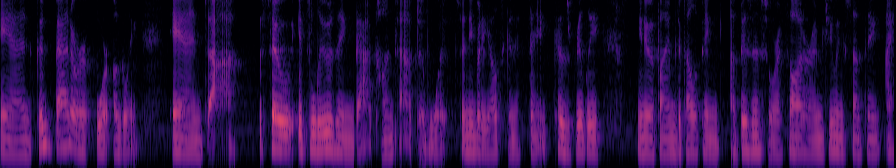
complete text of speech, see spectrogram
and good, bad, or, or ugly. And uh, so it's losing that concept of what's anybody else going to think. Because really, you know, if I'm developing a business or a thought or I'm doing something, I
